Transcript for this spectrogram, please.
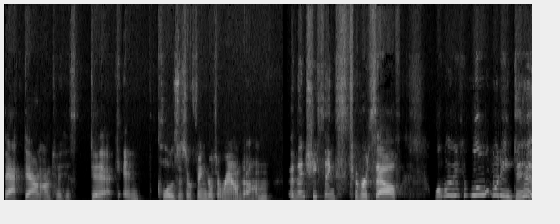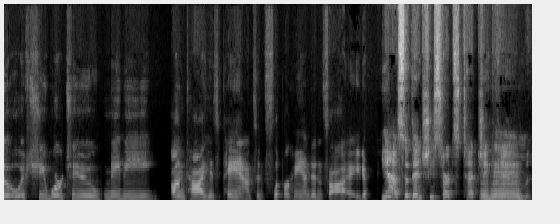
back down onto his dick and closes her fingers around him. And then she thinks to herself, what would, what would he do if she were to maybe untie his pants and slip her hand inside. Yeah, so then she starts touching Mhm. him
